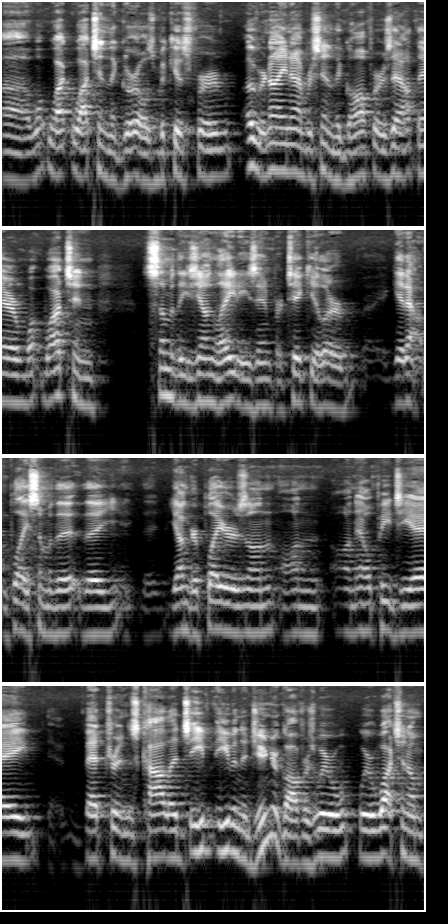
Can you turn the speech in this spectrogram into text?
uh, wa- wa- watching the girls because for over ninety nine percent of the golfers out there, wa- watching some of these young ladies in particular get out and play some of the, the, the younger players on on on LPGA, veterans, college, even, even the junior golfers. We were we were watching them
